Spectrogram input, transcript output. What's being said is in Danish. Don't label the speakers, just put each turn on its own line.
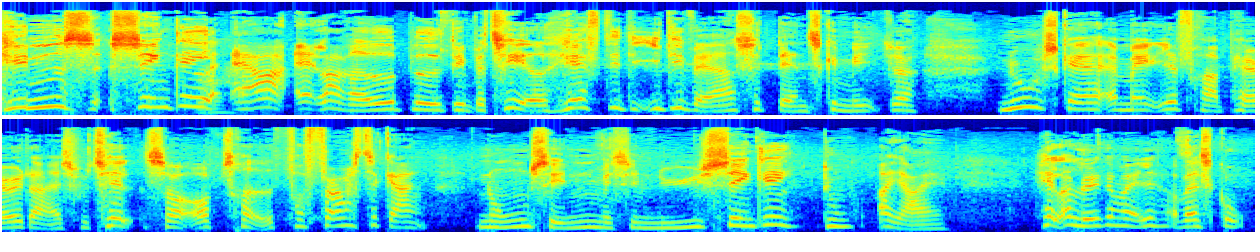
Hendes single er allerede blevet debatteret hæftigt i diverse danske medier. Nu skal Amalie fra Paradise Hotel så optræde for første gang nogensinde med sin nye single, Du og jeg. Held og lykke, Amalie, og værsgo.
